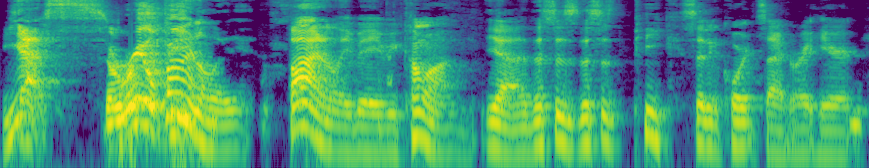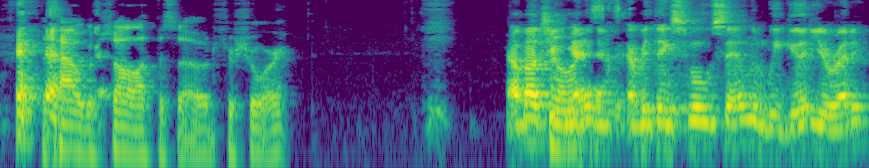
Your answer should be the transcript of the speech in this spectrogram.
Yes, the real finally, peak. finally, baby. Come on, yeah. This is this is peak sitting courtside right here. The Pau Gasol episode for sure. How about you, man? Everything smooth sailing. We good? You ready?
